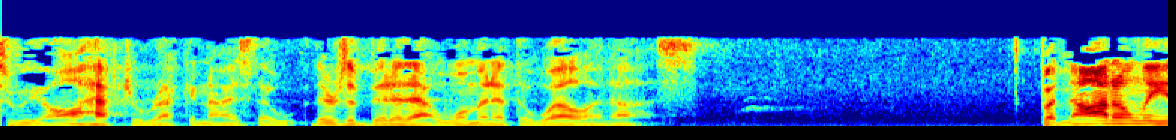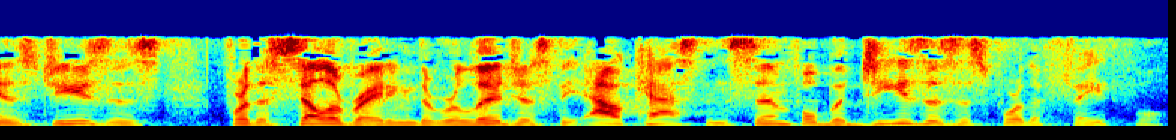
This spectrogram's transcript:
So we all have to recognize that there's a bit of that woman at the well in us. But not only is Jesus for the celebrating, the religious, the outcast, and sinful, but Jesus is for the faithful.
